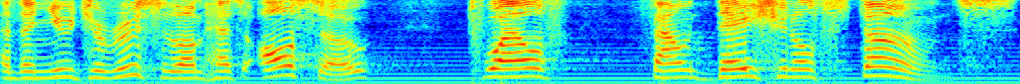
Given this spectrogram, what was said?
And the new Jerusalem has also 12 foundational stones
